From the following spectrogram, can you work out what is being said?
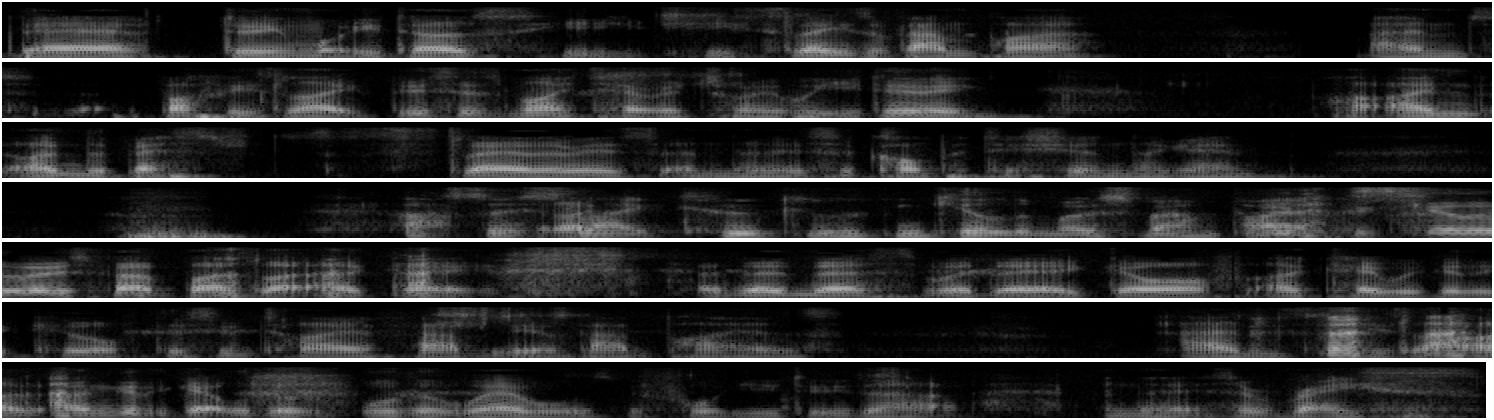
there doing what he does. He he slays a vampire, and Buffy's like, "This is my territory. What are you doing? I'm I'm the best slayer there is." And then it's a competition again. Oh, so it's Like- like who who can kill the most Who vampires? can kill the most vampires? Like, okay. And then that's when they go off, okay, we're going to kill off this entire family of vampires. And he's like, "I- I'm going to get all the, all the werewolves before you do that. And then it's a race.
